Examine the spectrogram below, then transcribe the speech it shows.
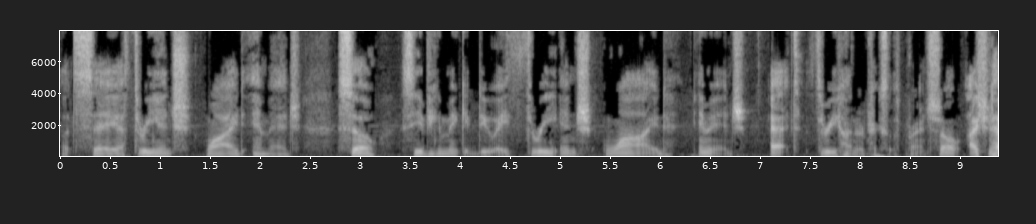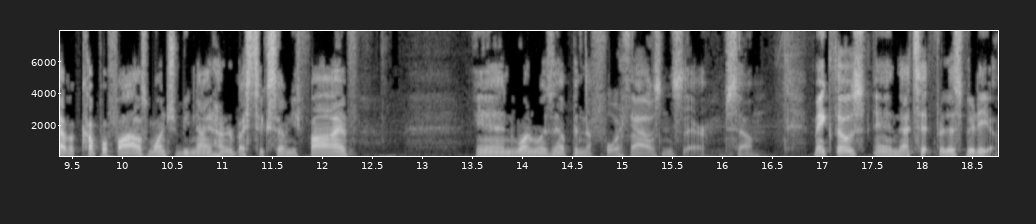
let's say, a 3 inch wide image. So see if you can make it do a 3 inch wide image at 300 pixels per inch. So I should have a couple files. One should be 900 by 675 and one was up in the 4000s there. So make those and that's it for this video.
